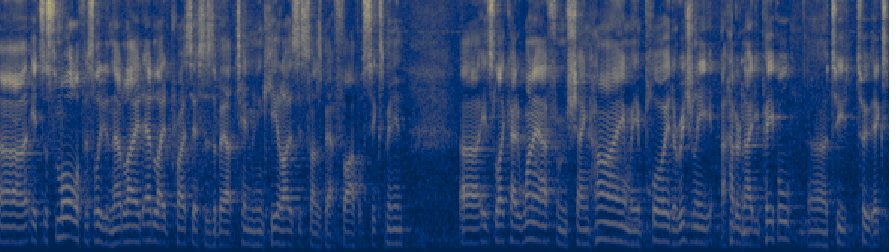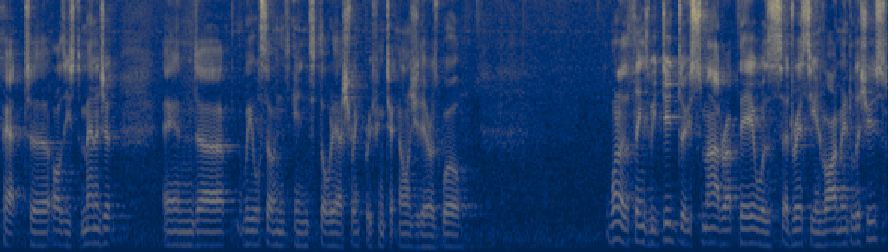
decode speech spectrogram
Uh, it's a smaller facility than Adelaide. Adelaide processes about 10 million kilos, this one's about 5 or 6 million. Uh, it's located one hour from Shanghai and we employed originally 180 people, uh, two, two expat uh, Aussies to manage it and uh, we also in installed our shrink proofing technology there as well. One of the things we did do smarter up there was address the environmental issues.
